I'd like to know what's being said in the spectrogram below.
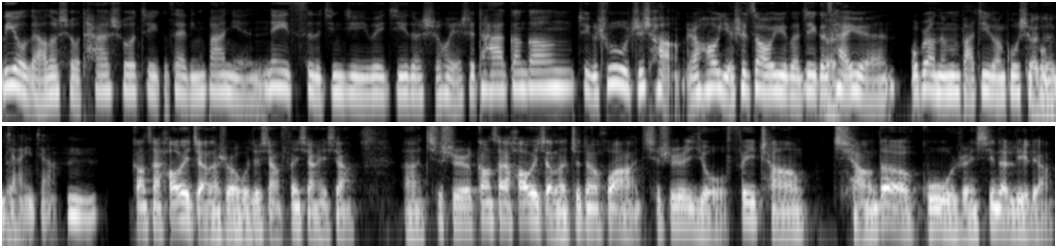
Leo 聊的时候，他说这个在零八年那一次的经济危机的时候，也是他刚刚这个初入职场，然后也是遭遇了这个裁员。我不知道能不能把这段故事给我们讲一讲。嗯，刚才浩伟讲的时候，我就想分享一下。啊，其实刚才浩伟讲的这段话，其实有非常强的鼓舞人心的力量。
